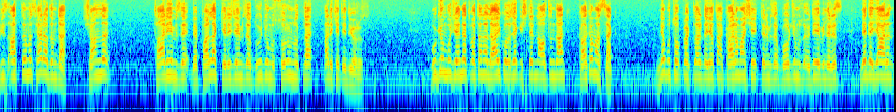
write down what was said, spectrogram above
Biz attığımız her adımda şanlı tarihimize ve parlak geleceğimize duyduğumuz sorumlulukla hareket ediyoruz. Bugün bu cennet vatana layık olacak işlerin altından kalkamazsak ne bu topraklarda yatan kahraman şehitlerimize borcumuzu ödeyebiliriz ne de yarın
